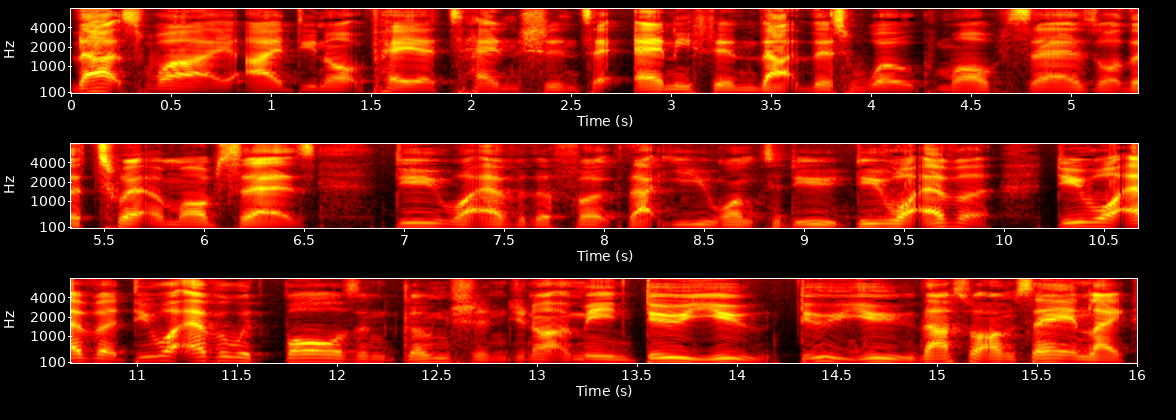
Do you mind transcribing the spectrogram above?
that's why I do not pay attention to anything that this woke mob says or the Twitter mob says. do whatever the fuck that you want to do. Do whatever. Do whatever. Do whatever with balls and gumption. Do you know what I mean? Do you. Do you. That's what I'm saying. Like,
